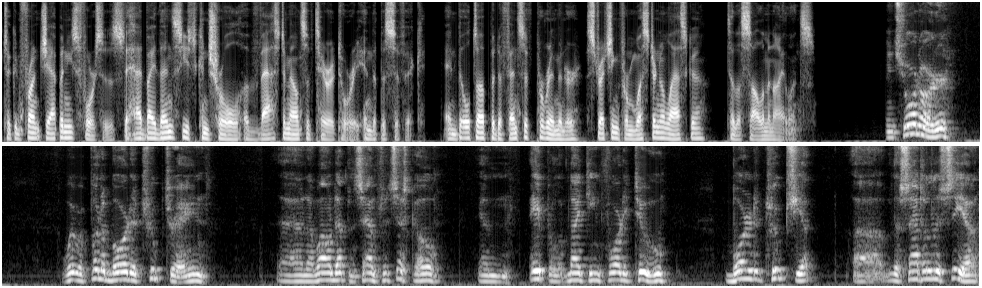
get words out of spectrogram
to confront Japanese forces that had by then seized control of vast amounts of territory in the Pacific and built up a defensive perimeter stretching from western Alaska to the Solomon Islands. In short order, we were put aboard a troop train, and I wound up in San Francisco in April of 1942, boarded a troop ship, uh, the Santa Lucia.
